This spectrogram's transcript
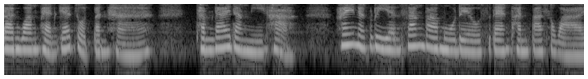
การวางแผนแก้โจทย์ปัญหา ทำได้ดังนี้ค่ะ ให้นักเรียนสร้างบาร์โมเดล แสดงพันปลาสวาย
